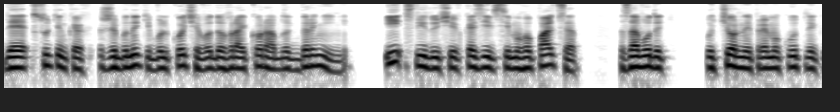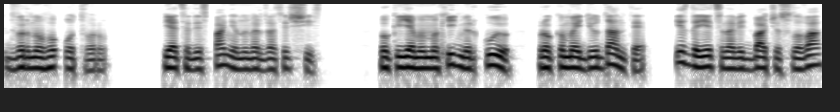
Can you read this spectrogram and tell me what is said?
де в сутінках жебониті булькоче водограй кораблик Берніні, і, слідуючи вказівці мого пальця, заводить у чорний прямокутник дверного отвору. П'яцца ді Спанья номер 26 Поки я мимохідь міркую про комедію Данте і, здається, навіть бачу слова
